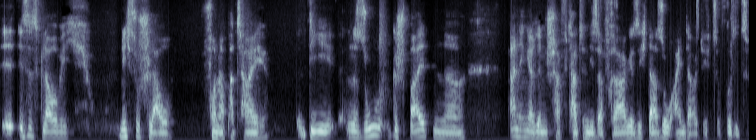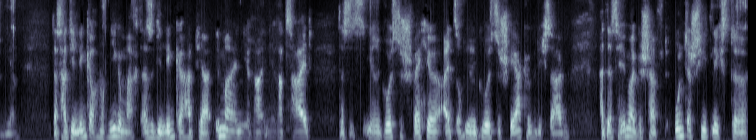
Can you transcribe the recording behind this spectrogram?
ist es, glaube ich, nicht so schlau von einer Partei, die eine so gespaltene Anhängerinnenschaft hat in dieser Frage, sich da so eindeutig zu positionieren. Das hat die Linke auch noch nie gemacht. Also die Linke hat ja immer in ihrer, in ihrer Zeit das ist ihre größte Schwäche als auch ihre größte Stärke, würde ich sagen, hat es ja immer geschafft, unterschiedlichste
